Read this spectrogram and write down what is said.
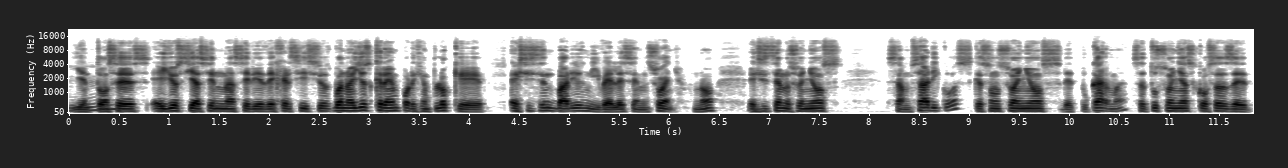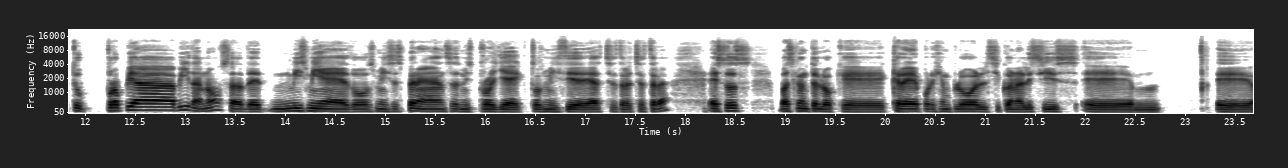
Y entonces ellos sí hacen una serie de ejercicios. Bueno, ellos creen, por ejemplo, que existen varios niveles en sueño, ¿no? Existen los sueños samsáricos, que son sueños de tu karma. O sea, tú sueñas cosas de tu propia vida, ¿no? O sea, de mis miedos, mis esperanzas, mis proyectos, mis ideas, etcétera, etcétera. Eso es básicamente lo que cree, por ejemplo, el psicoanálisis. Eh, eh,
